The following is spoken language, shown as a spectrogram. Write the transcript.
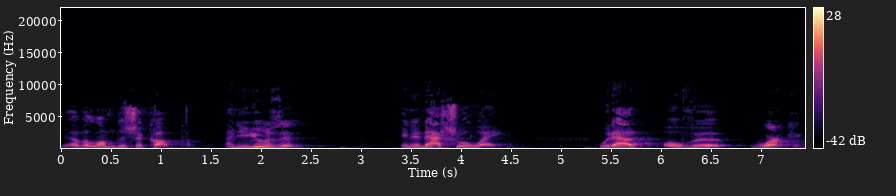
You have a lumdisha And you use it in a natural way. Without overworking.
